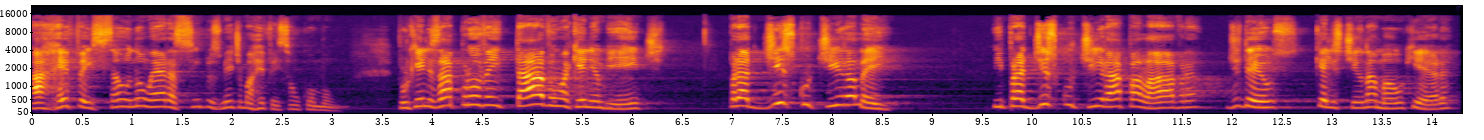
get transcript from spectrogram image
a refeição não era simplesmente uma refeição comum porque eles aproveitavam aquele ambiente para discutir a lei e para discutir a palavra de Deus que eles tinham na mão, que era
